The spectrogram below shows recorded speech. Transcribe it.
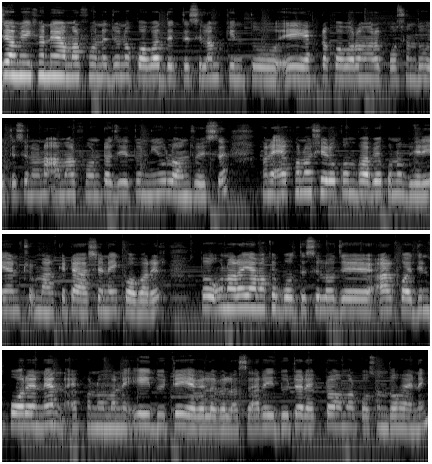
যে আমি এখানে আমার ফোনের জন্য কভার দেখতেছিলাম, কিন্তু এই একটা কভার আমার পছন্দ হইতেছিল না। আমার ফোনটা যেহেতু নিউ লঞ্চ হয়েছে মানে এখনও সেরকমভাবে কোনো ভেরিয়েন্ট মার্কেটে আসে নাই কভারের তো ওনারাই আমাকে বলতেছিল যে, আর কয়দিন পরে নেন? এখনও মানে এই দুইটাই অ্যাভেলেবেল আছে, আর এই দুইটার একটাও আমার পছন্দ হয় নাই।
